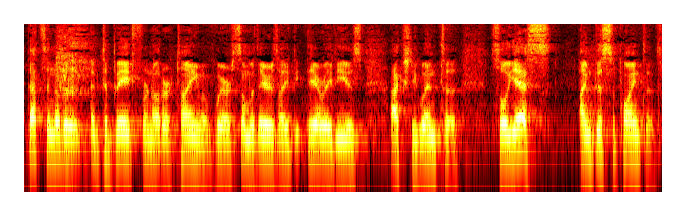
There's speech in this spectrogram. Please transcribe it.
That's another debate for another time of where some of their, their ideas actually went to. So yes, I'm disappointed.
